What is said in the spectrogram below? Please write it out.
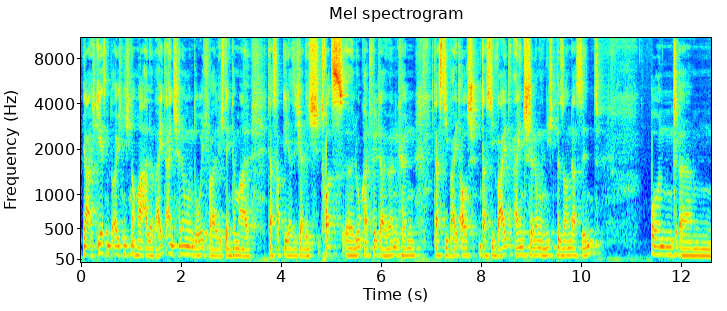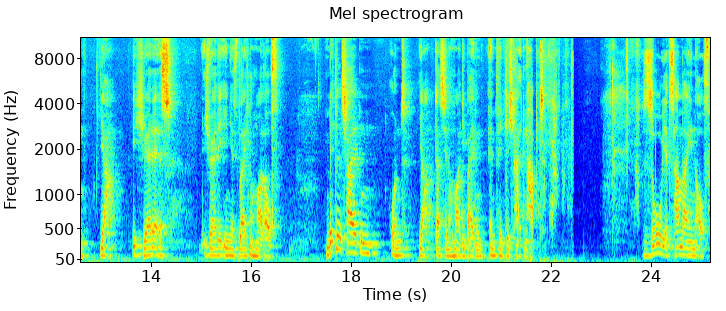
ja, ich gehe jetzt mit euch nicht nochmal alle Weiteinstellungen durch, weil ich denke mal, das habt ihr ja sicherlich trotz äh, Low-Cut-Filter hören können, dass die, Weitaus dass die Weiteinstellungen nicht besonders sind. Und ähm, ja, ich werde es, ich werde ihn jetzt gleich nochmal auf Mittel schalten und ja, dass ihr nochmal die beiden Empfindlichkeiten habt. So, jetzt haben wir ihn auf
